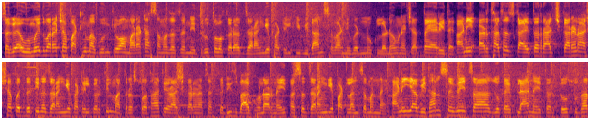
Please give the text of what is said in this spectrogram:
सगळ्या उमेदवाराच्या पाठीमागून किंवा मराठा समाजाचं नेतृत्व करत जरांगे पाटील ही विधानसभा निवडणूक लढवण्याच्या तयारीत आहेत. आणि अर्थातच काय? तर राजकारण अशा पद्धतीनं जरांगे पाटील करतील. मात्र स्वतः ते राजकारणाचा कधीच भाग होणार नाही असं जरांगे पाटलांचं म्हणणं आहे. आणि या विधानसभेचा जो काही प्लॅन आहे तर तो सुद्धा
